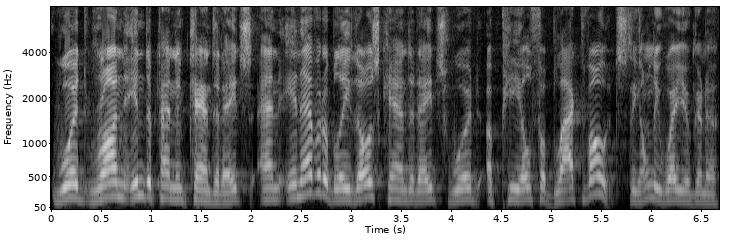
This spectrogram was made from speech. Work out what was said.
would run independent candidates, and inevitably those candidates would appeal for black votes. The only way you're going to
